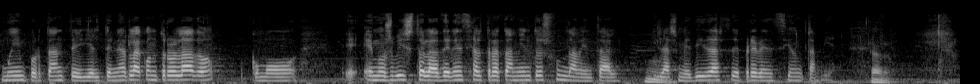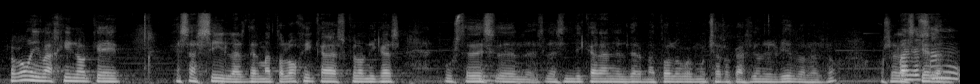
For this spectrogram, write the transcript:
muy importante y el tenerla controlado, como eh, hemos visto, la adherencia al tratamiento es fundamental y las medidas de prevención también. Claro. Luego me imagino que esas sí, las dermatológicas crónicas, ustedes eh, les, les indicarán el dermatólogo en muchas ocasiones viéndolas, ¿no? O se las Cuando son,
